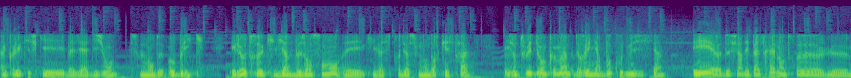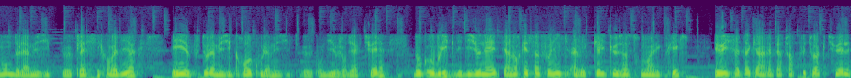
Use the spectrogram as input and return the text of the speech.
Un collectif qui est basé à Dijon, sous le nom de Oblique, et l'autre qui vient de Besançon et qui va se produire sous le nom d'Orchestra. Ils ont tous les deux en commun de réunir beaucoup de musiciens et euh, de faire des passerelles entre le monde de la musique euh, classique, on va dire, et plutôt la musique rock ou la musique qu'on dit aujourd'hui actuelle. Donc Oblique, les Dijonnais, c'est un orchestre symphonique avec quelques instruments électriques. Et eux, ils s'attaquent à un répertoire plutôt actuel,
